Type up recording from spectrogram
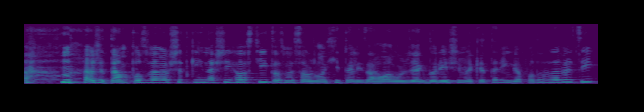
a že tam pozveme všetkých našich hostí, to sme sa už len chytali za hlavu, že ak doriešime catering a podobné veci.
